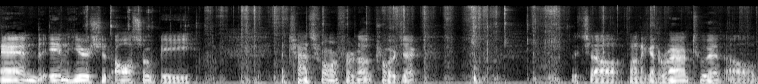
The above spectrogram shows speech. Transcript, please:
And in here should also be a transformer for another project, which I'll, when I get around to it, I'll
